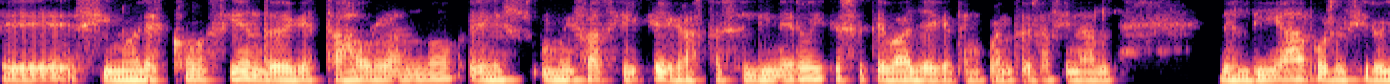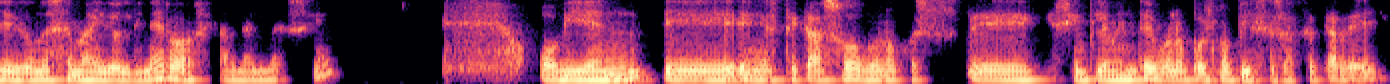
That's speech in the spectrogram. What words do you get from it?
eh, si no eres consciente de que estás ahorrando, es muy fácil que gastes el dinero y que se te vaya y que te encuentres a final del día, pues decir, oye, ¿de dónde se me ha ido el dinero al final del mes? ¿sí? O bien, eh, en este caso, bueno, pues eh, simplemente bueno, pues no pienses acerca de ello.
